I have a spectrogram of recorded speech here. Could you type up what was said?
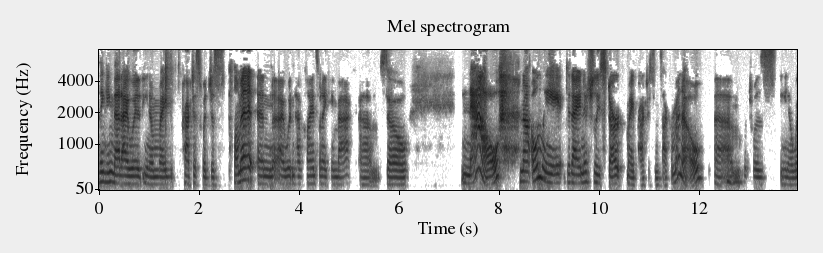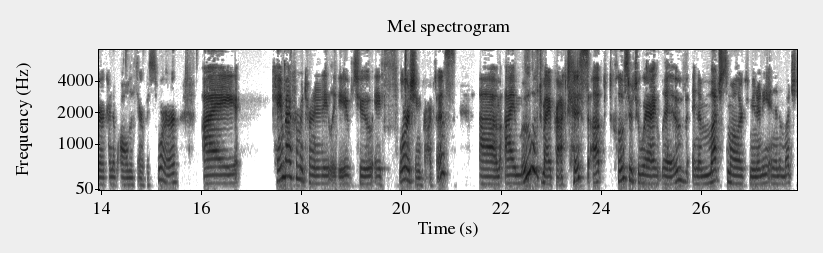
thinking that I would, you know, my practice would just plummet and I wouldn't have clients when I came back. Um, so now, not only did I initially start my practice in Sacramento, um, mm-hmm. which was, you know, where kind of all the therapists were, I came back from maternity leave to a flourishing practice. Um, I moved my practice up closer to where I live in a much smaller community and in a much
